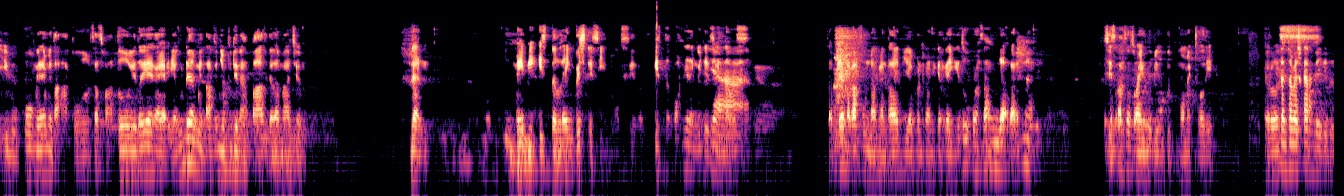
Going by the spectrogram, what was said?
ibuku minta minta aku sesuatu gitu ya kayak ya udah minta aku nyebutin apa segala macam dan maybe it's the language that she knows gitu it's the only language that she Ya. knows tapi apakah fundamentalnya dia beneran mikir kayak gitu? Aku rasa enggak karena she's also trying to be a good mom actually. Terus Dan sampai sekarang kayak gitu.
